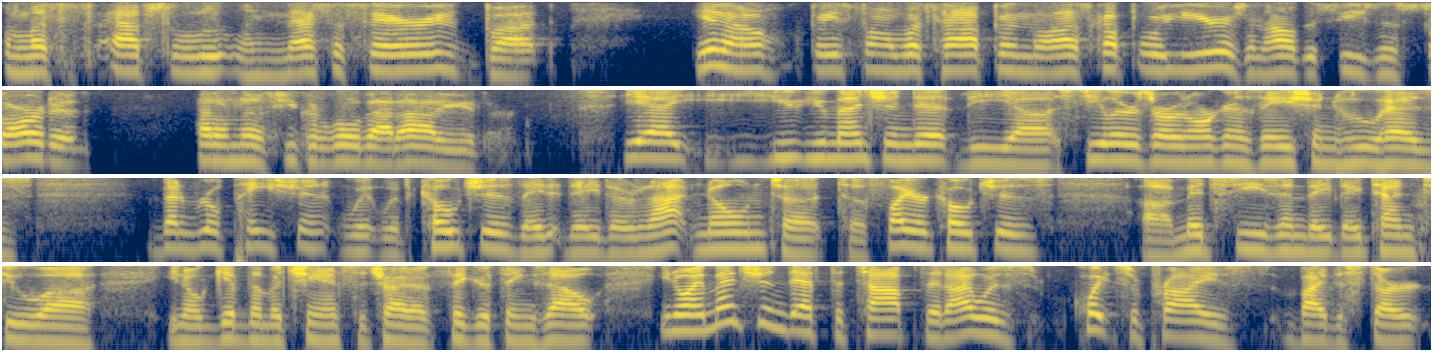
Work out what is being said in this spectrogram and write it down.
unless it's absolutely necessary. But you know, based on what's happened the last couple of years and how the season started I don't know if you could rule that out either. Yeah, you you mentioned it. The uh, Steelers are an organization who has been real patient with, with coaches. They they they're not known to to fire coaches uh, midseason. They they tend to uh, you know give them a chance to try to figure things out. You know, I mentioned at the top that I was quite surprised by the start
